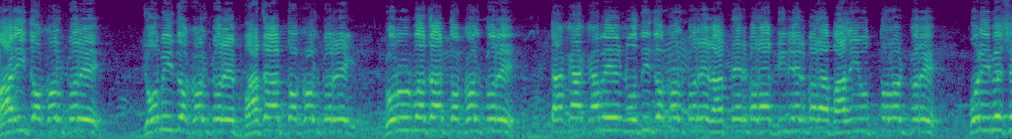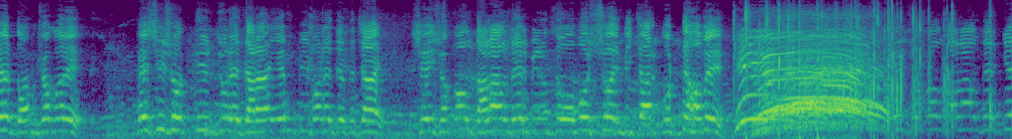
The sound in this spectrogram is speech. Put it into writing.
বাড়ি দখল করে, জমি দখল করে, বাজার দখল করে, গরুর বাজার দখল করে, টাকা কামে নদী দখল করে, রাতের বেলা, দিনের বেলা বালি উত্তোলন করে, পরিবেশের ধ্বংস করে পেশি শক্তির জুড়ে যারা এমপি বনে যেতে চায় সেই সকল দালালদের বিরুদ্ধে অবশ্যই বিচার করতে হবে। সকল দালালদেরকে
